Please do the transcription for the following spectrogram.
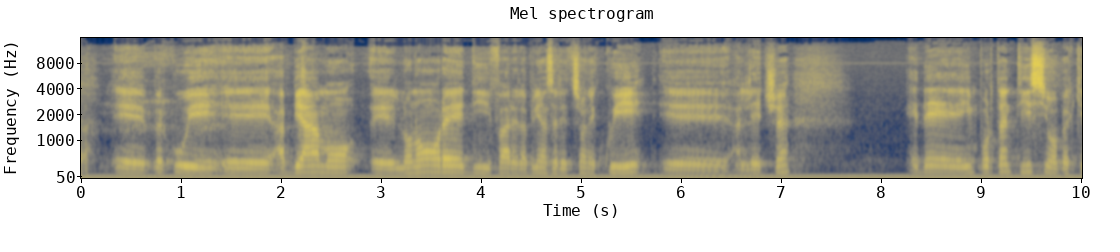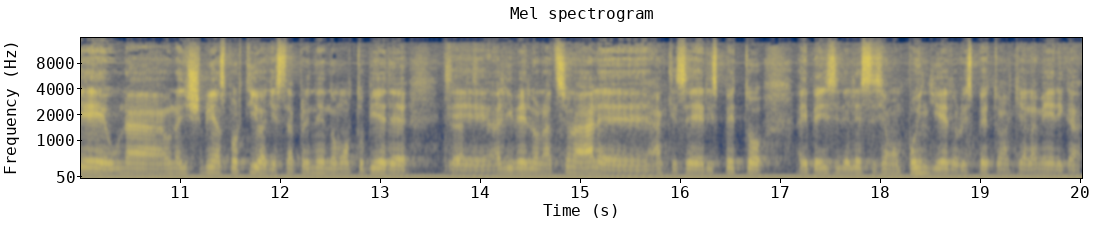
e per cui eh, abbiamo eh, l'onore di fare la prima selezione qui eh, a Lecce ed è importantissimo perché è una, una, disciplina sportiva che sta prendendo molto piede certo. eh, a livello nazionale, anche se rispetto ai paesi dell'est siamo un po' indietro, rispetto anche all'America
